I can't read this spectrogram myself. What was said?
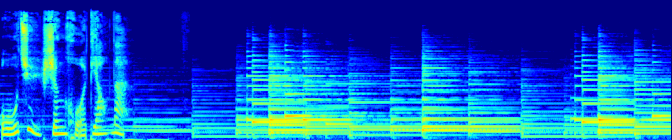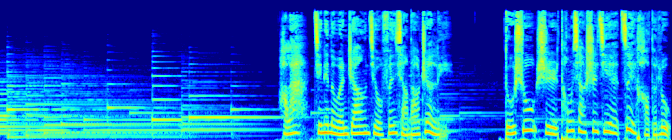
无惧生活刁难。今天的文章就分享到这里。读书是通向世界最好的路，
